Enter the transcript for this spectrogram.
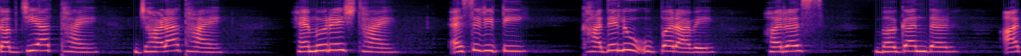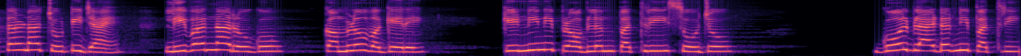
કબજિયાત થાય, ઝાડા થાય, હેમોરેજ થાય, એસિડિટી ખાધેલું ઉપર આવે, હરસ, ભગંદર, આંતરડા ચોટી જાય, લીવરના રોગો, કમળો વગેરે, કિડનીની પ્રોબ્લેમ, પથરી, સોજો, ગોલ બ્લેડરની પથરી,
